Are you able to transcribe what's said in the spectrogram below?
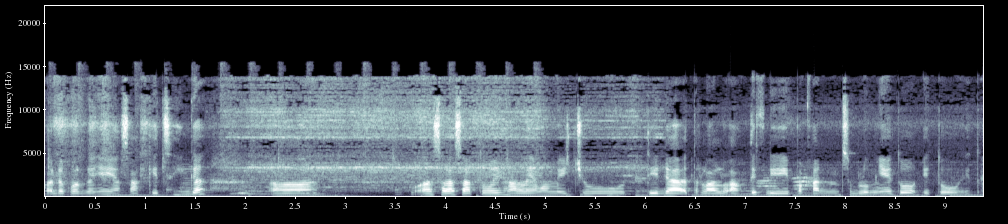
ada keluarganya yang sakit sehingga uh, salah satu hal yang memicu tidak terlalu aktif di pekan sebelumnya itu itu gitu.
